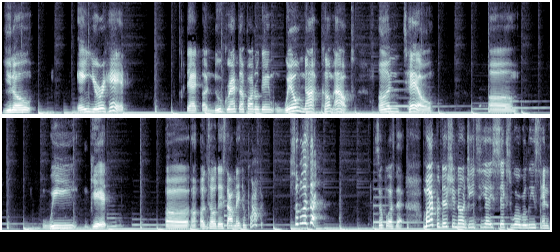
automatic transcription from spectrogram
you know, in your head that a new Grand Theft Auto game will not come out until um we get uh until they stop making profit. Simple as that. Simple as that. My prediction though, GTA 6 will release in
